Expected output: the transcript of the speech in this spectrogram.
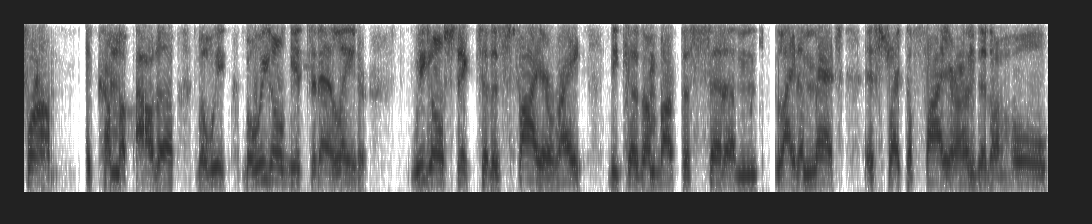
from and come up out of. But we, but we gonna get to that later. We gonna stick to this fire, right? Because I'm about to set a light a match and strike a fire under the whole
